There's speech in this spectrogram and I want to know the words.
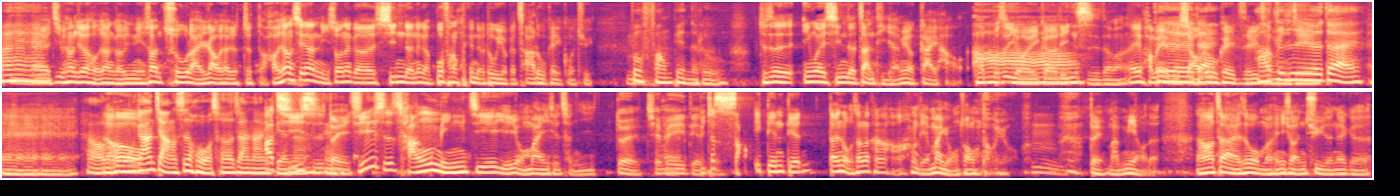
哎哎，基本上就在火车站隔壁，你算出来绕一下就知道。好像现在你说那个新的那个不方便的路，有个岔路可以过去，不方便的路，就是因为新的站体还没有盖好，它哦不是有一个临时的吗？哎，旁边有个小路可以直接去，对对长明街对。对，哎，好，然后我们刚刚讲的是火车站那一边其实对，其实长明街也有卖一些成衣，对，前面一点比较少一点点，但是我上次看到好像连卖泳装都有，嗯，对，蛮妙的。然后再来是我们很喜欢去的那个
